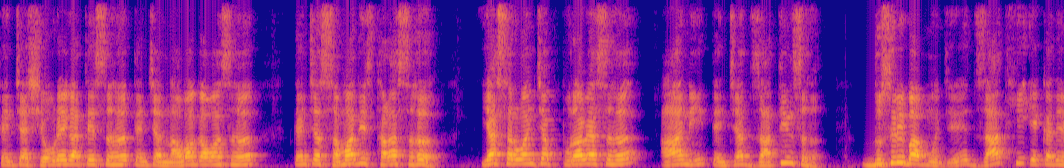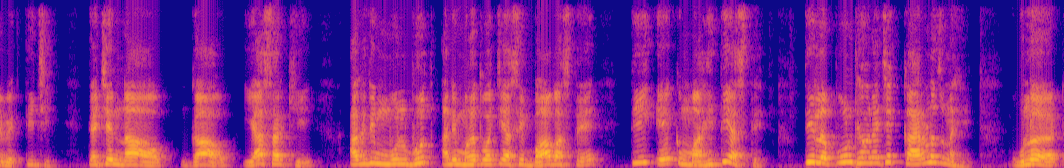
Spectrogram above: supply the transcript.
त्यांच्या शौर्यगाथेसह त्यांच्या नावागावासह त्यांच्या समाधी स्थळासह या सर्वांच्या पुराव्यासह आणि त्यांच्या जातींसह. दुसरी बाब म्हणजे जात ही एखाद्या व्यक्तीची त्याचे नाव गाव यासारखी अगदी मूलभूत आणि महत्वाची अशी बाब असते ती एक माहिती असते. ती लपवून ठेवण्याचे कारणच नाही. उलट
